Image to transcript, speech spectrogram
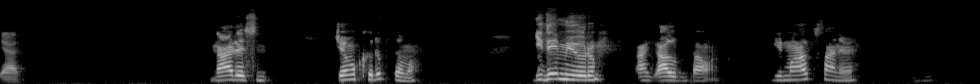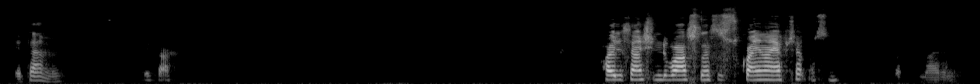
Gel. Neredesin? Camı kırıp da mı? Gidemiyorum. Ay, aldım tamam. 26 tane mi? Yeter mi? Yeter. Hayır sen şimdi bana sınırsız su kaynağı yapacak mısın? Bakayım ayrılmıştır.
